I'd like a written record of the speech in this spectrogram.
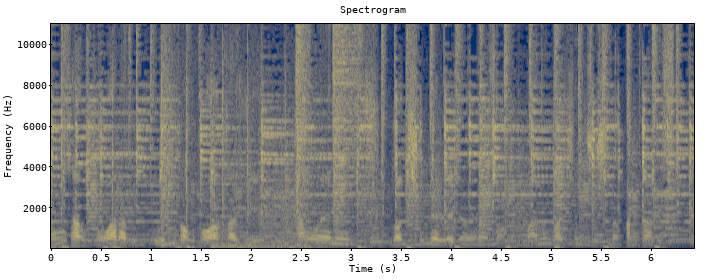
영상 통화라든지 음성 통화까지 향후에는 런칭될 예정이라서 많은 관심 주시면 감사하겠습니다.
